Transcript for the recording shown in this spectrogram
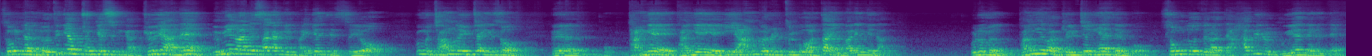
송장님 어떻게 하면 좋겠습니까? 교회 안에 음행하는 사람이 발견됐어요. 그러면 장로 입장에서 예, 당회 당회에 이 안건을 들고 왔다 이 말입니다. 그러면 당회가 결정해야 되고 성도들한테 합의를 구해야 되는데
